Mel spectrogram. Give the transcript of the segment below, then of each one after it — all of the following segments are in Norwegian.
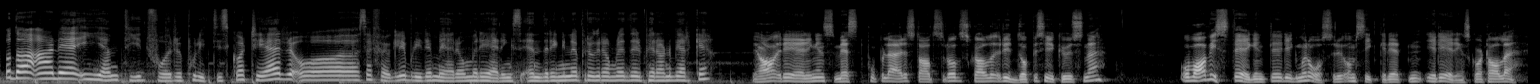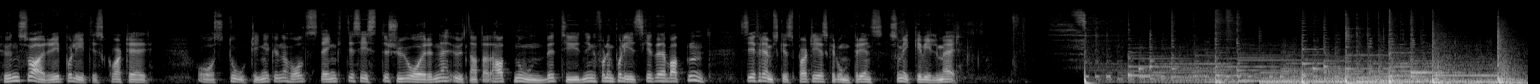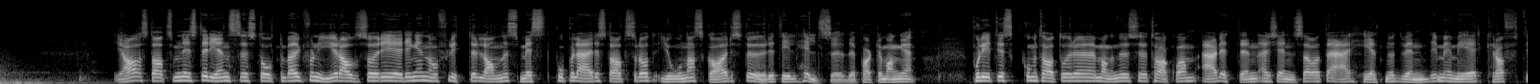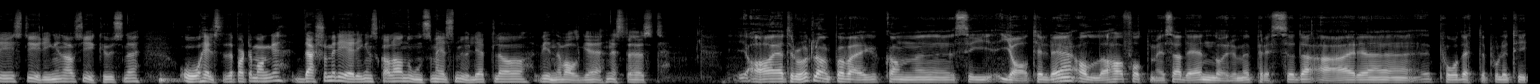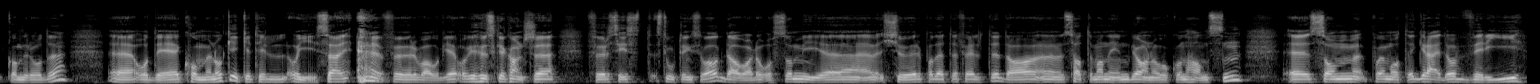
Og da er det igjen tid for Politisk kvarter, og selvfølgelig blir det mer om regjeringsendringene, programleder Per Arne Bjerke? Ja, regjeringens mest populære statsråd skal rydde opp i sykehusene. Og hva visste egentlig Rigmor Aasrud om sikkerheten i regjeringskvartalet? Hun svarer i Politisk kvarter. Og Stortinget kunne holdt stengt de siste sju årene uten at det hadde hatt noen betydning for den politiske debatten, sier Fremskrittspartiets kronprins, som ikke vil mer. Ja, statsminister Jens Stoltenberg fornyer altså regjeringen og flytter landets mest populære statsråd Jonas Gahr Støre til Helsedepartementet. Politisk kommentator Magnus Takvam, er dette en erkjennelse av at det er helt nødvendig med mer kraft i styringen av sykehusene og Helsedepartementet dersom regjeringen skal ha noen som helst mulighet til å vinne valget neste høst? Ja, jeg tror nok langt på vei kan uh, si ja til det. Alle har fått med seg det enorme presset det er uh, på dette politikkområdet. Uh, og det kommer nok ikke til å gi seg før valget. Og vi husker kanskje før sist stortingsvalg, da var det også mye kjør på dette feltet. Da satte man inn Bjarne Håkon Hansen, som på en måte greide å vri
